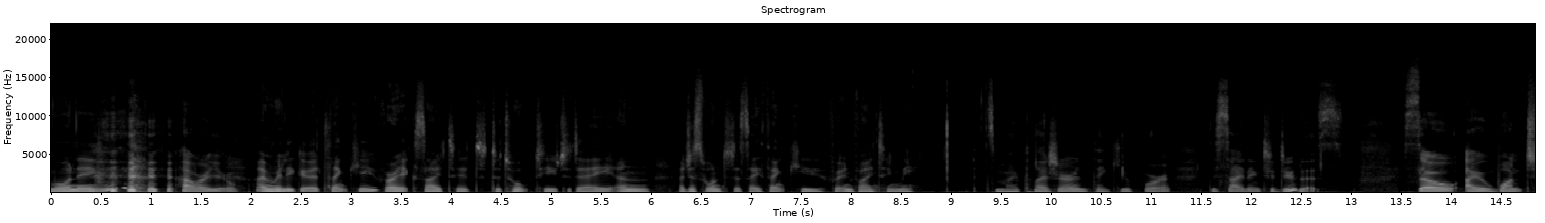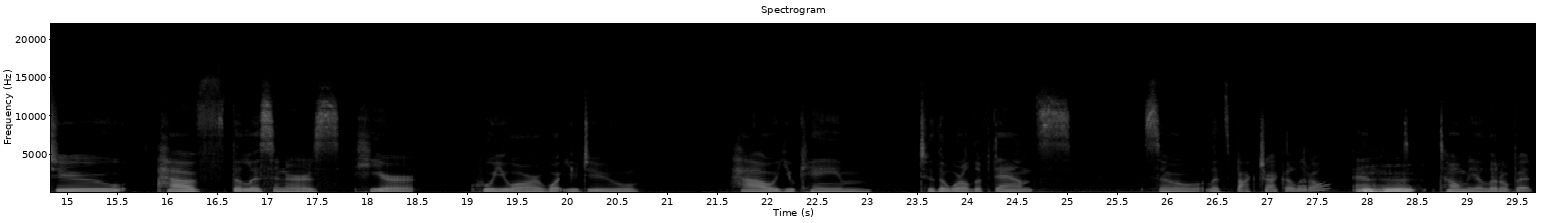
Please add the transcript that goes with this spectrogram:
Morning. How are you? I'm really good, thank you. Very excited to talk to you today, and I just wanted to say thank you for inviting me. It's my pleasure, and thank you for deciding to do this. So, I want to have the listeners hear who you are, what you do, how you came to the world of dance. So let's backtrack a little and mm-hmm. tell me a little bit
